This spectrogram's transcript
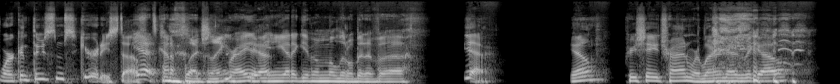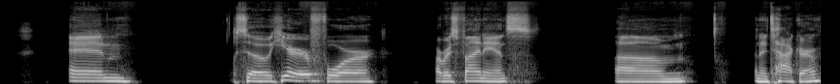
working through some security stuff. Yeah, it's kind of fledgling, right? Yeah. I mean, you got to give them a little bit of a. yeah. You know, appreciate you trying. We're learning as we go. and so here for Harvest Finance, um, an attacker,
